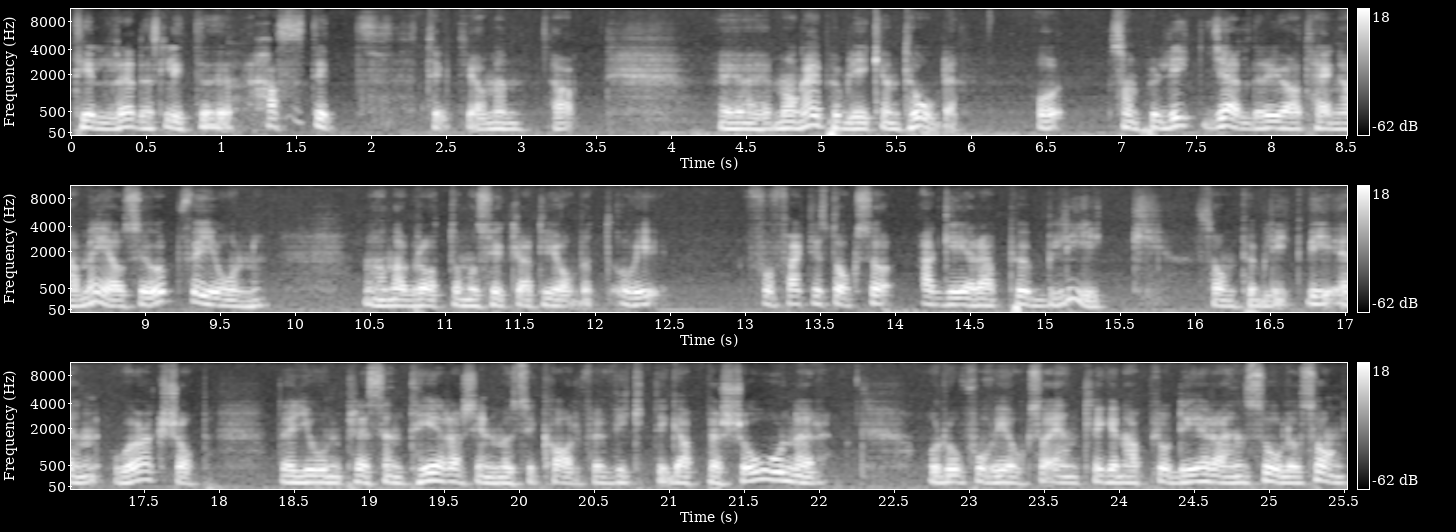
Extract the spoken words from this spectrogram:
tillreddes lite hastigt tyckte jag, men ja. Eh, många i publiken tog det. Och som publik gällde det ju att hänga med och se upp för Jon när han har bråttom och cyklar till jobbet. Och vi får faktiskt också agera publik som publik vid en workshop där Jon presenterar sin musikal för viktiga personer. Och då får vi också äntligen applådera en solosång.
